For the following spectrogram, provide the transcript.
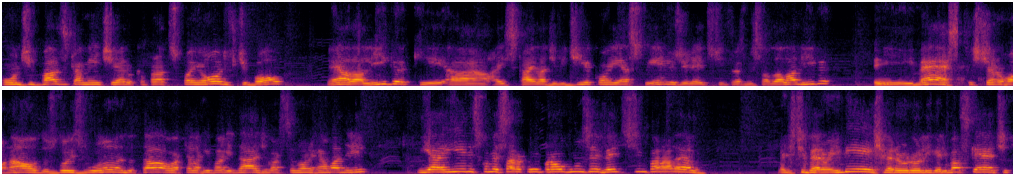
onde basicamente era o Campeonato Espanhol de Futebol, né, a La Liga, que a, a Sky ela dividia com a ESPN os direitos de transmissão da La Liga, Sim. e Messi, Cristiano Ronaldo, os dois voando tal, aquela rivalidade, Barcelona e Real Madrid. E aí eles começaram a comprar alguns eventos em paralelo. Eles tiveram NBA, tiveram Euroliga de basquete,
